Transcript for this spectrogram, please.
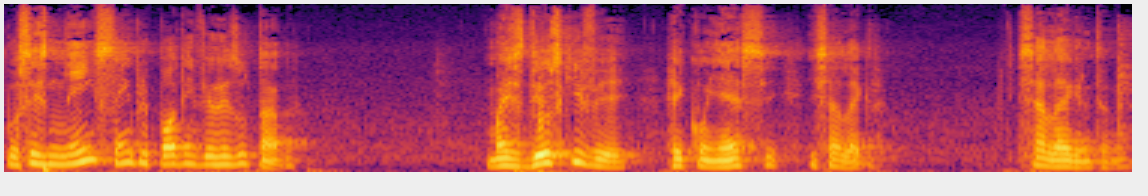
Vocês nem sempre podem ver o resultado. Mas Deus que vê, reconhece e se alegra se alegrem também.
